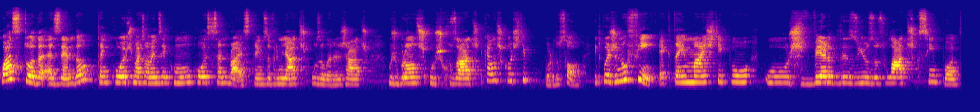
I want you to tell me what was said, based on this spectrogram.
quase toda a Zendo, tem cores mais ou menos em comum com a Sunrise. Tem os avermelhados, os alaranjados, os bronzes, os rosados, aquelas cores tipo pôr do sol. E depois no fim é que tem mais tipo os verdes e os azulados que sim pode.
